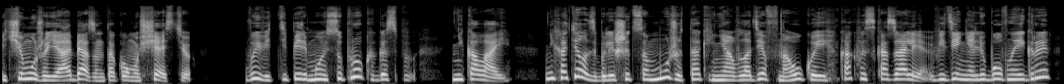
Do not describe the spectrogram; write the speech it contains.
И чему же я обязан такому счастью? Вы ведь теперь мой супруг, госп... Николай. Не хотелось бы лишиться мужа, так и не овладев наукой, как вы сказали, ведения любовной игры —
